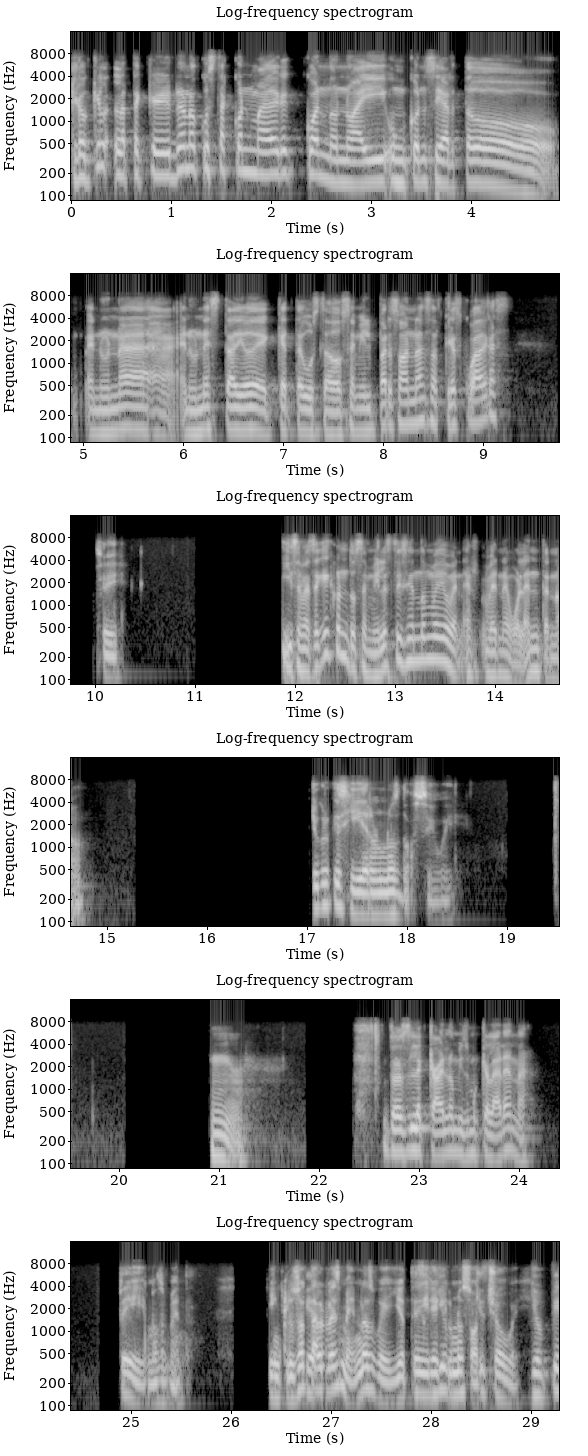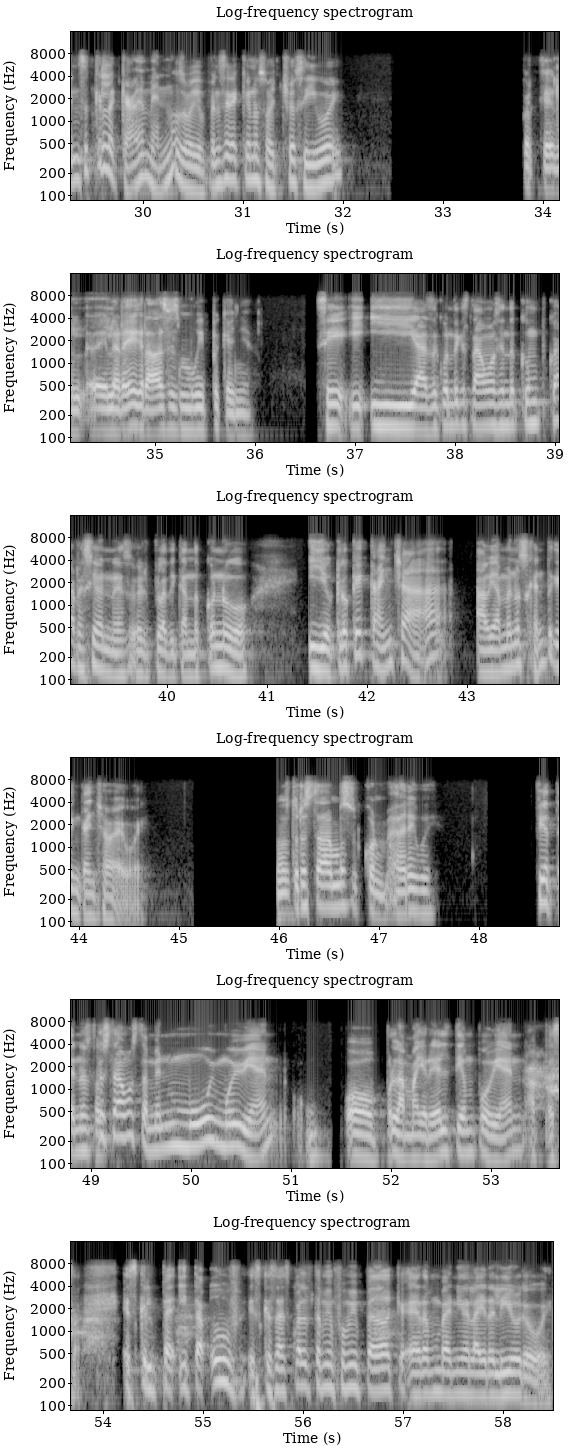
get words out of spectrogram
creo que la- taquería no cuesta con madre cuando no hay un concierto en una en un estadio de que te gusta 12 mil personas a tres cuadras. Sí. Y se me hace que con 12 mil estoy siendo medio bene- benevolente, ¿no? Yo creo que sí eran unos 12, güey. Hmm. Entonces le cabe lo mismo que la arena. Sí, más o menos. Incluso Que- tal vez menos, güey. Yo te diría yo- que unos 8, güey. Yo pienso que le cabe menos, güey. Yo pensaría que unos ocho sí, güey. Porque el, el área de gradas es muy pequeña. Sí, y, y haz de cuenta que estábamos haciendo comparaciones, eh, platicando con Hugo. Y yo creo que cancha A había menos gente que en cancha B, güey. Nosotros estábamos con madre, güey. Fíjate, nosotros estábamos también muy, muy bien. O la mayoría del tiempo bien. A pesar. Es que el pe- y ta- uf, es que sabes cuál también fue mi pedo que era un venue al aire libre, güey.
